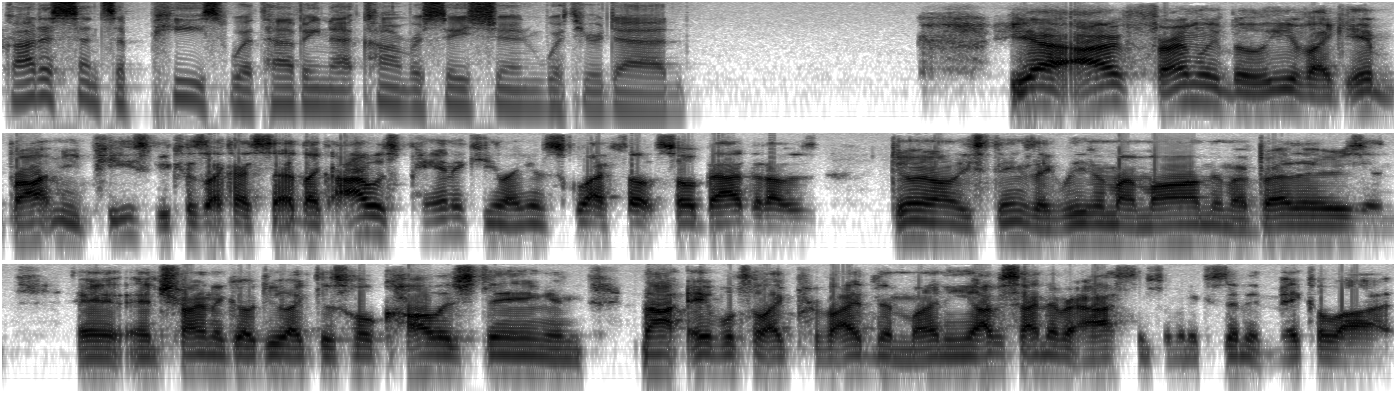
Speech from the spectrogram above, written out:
got a sense of peace with having that conversation with your dad? Yeah, I firmly believe like it brought me peace because like I said, like I was panicking like in school. I felt so bad that I was doing all these things, like leaving my mom and my brothers and and, and trying to go do like this whole college thing and not able to like provide them money. Obviously I never asked them for money because I didn't make a lot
